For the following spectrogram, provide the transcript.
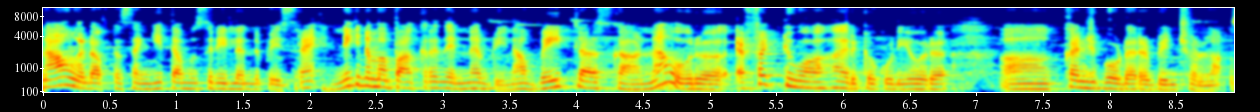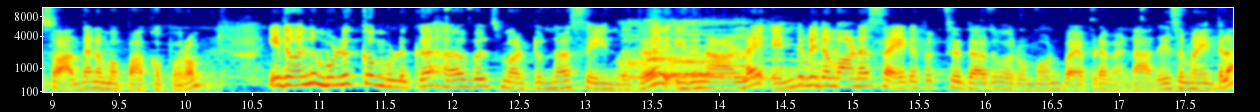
நான் உங்கள் டாக்டர் சங்கீதா முசிறியிலேருந்து பேசுகிறேன் இன்றைக்கி நம்ம பார்க்குறது என்ன அப்படின்னா வெயிட் லாஸ்க்கான ஒரு எஃபெக்டிவாக இருக்கக்கூடிய ஒரு கஞ்சி பவுடர் அப்படின்னு சொல்லலாம். ஸோ அதை நம்ம பார்க்க போகிறோம் இது வந்து முழுக்க முழுக்க ஹெர்பல்ஸ் மட்டும்தான் சேர்ந்தது. இதனால் எந்த விதமான சைடு எஃபெக்ட்ஸ் ஏதாவது வருமோன்னு பயப்பட வேண்டாம். அதே சமயத்தில்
